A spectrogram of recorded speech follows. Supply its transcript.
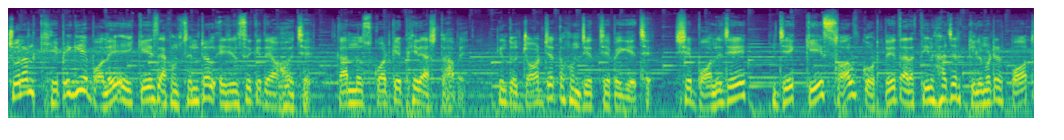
চোলান খেপে গিয়ে বলে, এই কেস এখন সেন্ট্রাল এজেন্সিকে দেওয়া হয়েছে। কার্নো স্কোয়াডকে ফিরে আসতে হবে। কিন্তু জর্জে তখন জেদ চেপে গিয়েছে। সে বলে যে যে কেস সলভ করতে তারা তিন হাজার কিলোমিটার পথ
